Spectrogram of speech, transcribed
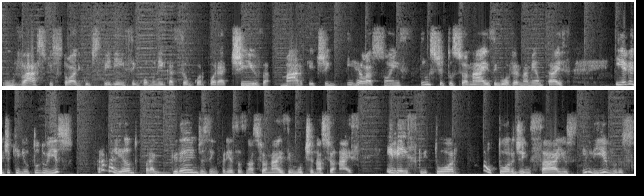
um vasto histórico de experiência em comunicação corporativa, marketing e relações institucionais e governamentais. E ele adquiriu tudo isso trabalhando para grandes empresas nacionais e multinacionais. Ele é escritor, autor de ensaios e livros,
